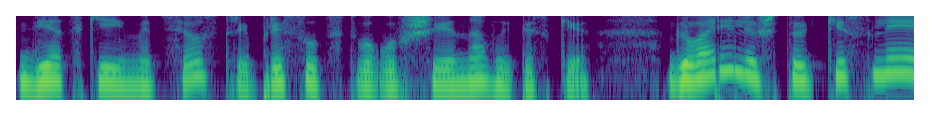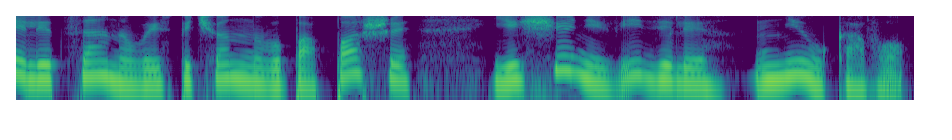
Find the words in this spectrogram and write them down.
Детские медсестры, присутствовавшие на выписке, говорили, что кислее лица новоиспеченного папаши еще не видели ни у кого.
